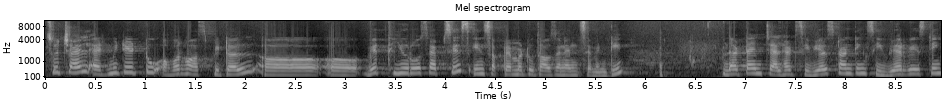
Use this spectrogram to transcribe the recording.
So child admitted to our hospital uh, uh, with urosepsis in September 2017 that time child had severe stunting severe wasting.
